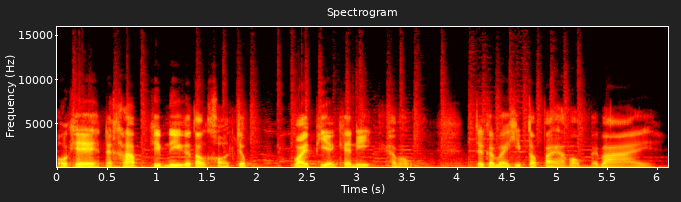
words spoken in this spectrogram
โอเคนะครับ คลิปนี้ก็ต้องขอจบไว้เพียงแค่นี้ครับผม เจอกันใหม่คลิปต่อไปครับผม บ๊ายบาย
